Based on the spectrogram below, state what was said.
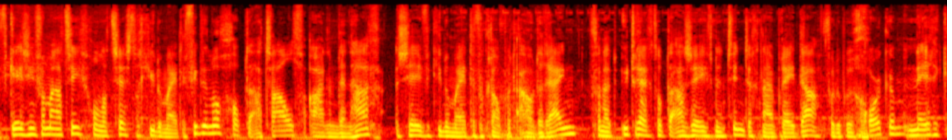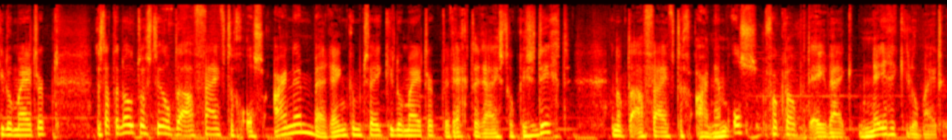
Verkeersinformatie. 160 kilometer file nog op de A12 Arnhem-Den Haag. 7 kilometer verknop het Oude Rijn. Vanuit Utrecht op de A27 naar Breda voor de brug Gorkum 9 kilometer. Er staat een auto stil op de A50 Os-Arnhem bij Renkum 2 kilometer. De rechte rijstok is dicht. En op de A50 Arnhem-Os verknoopt het Ewijk 9 kilometer.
